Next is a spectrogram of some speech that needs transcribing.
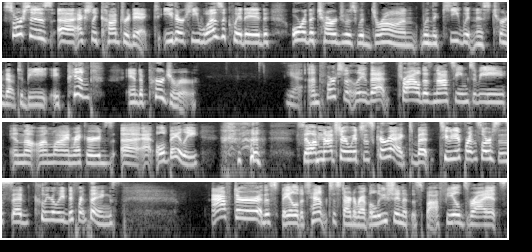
Sources uh, actually contradict. Either he was acquitted or the charge was withdrawn when the key witness turned out to be a pimp and a perjurer. Yeah, unfortunately, that trial does not seem to be in the online records uh, at Old Bailey. so I'm not sure which is correct, but two different sources said clearly different things. After this failed attempt to start a revolution at the Spa Fields riots,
